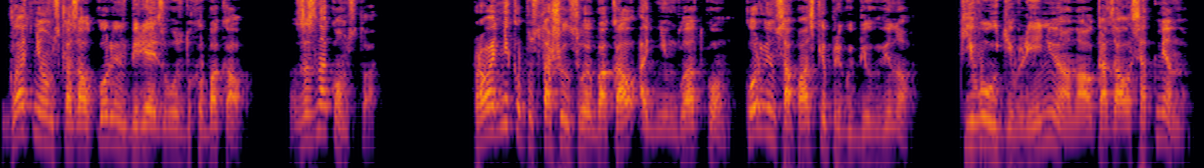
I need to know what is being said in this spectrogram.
«Глотнем», — сказал Корвин, беря из воздуха бокал. «За знакомство». Проводник опустошил свой бокал одним глотком. Корвин с опаской пригубил вино. К его удивлению, оно оказалось отменным.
